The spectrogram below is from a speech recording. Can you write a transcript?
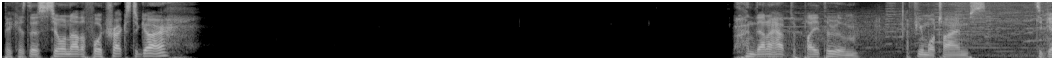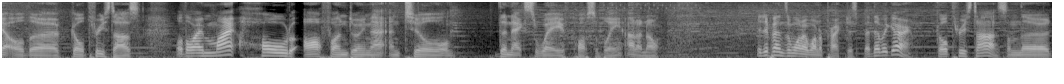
Because there's still another four tracks to go. And then I have to play through them a few more times to get all the gold 3 stars. Although I might hold off on doing that until the next wave, possibly. I don't know. It depends on what I want to practice, but there we go. Gold 3 stars on the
